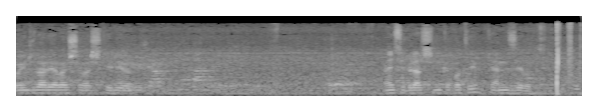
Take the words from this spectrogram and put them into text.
Oyuncular yavaş yavaş geliyor. Neyse biraz şimdi kapatayım. Kendinize iyi bakın.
